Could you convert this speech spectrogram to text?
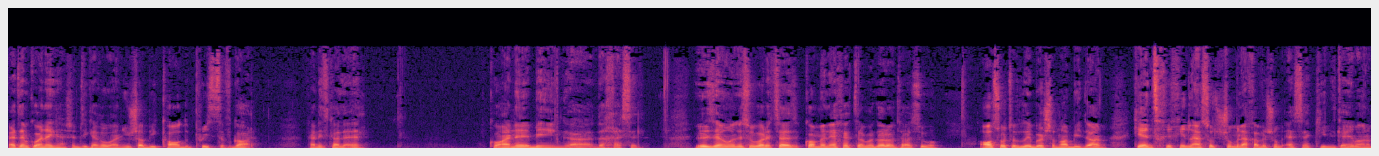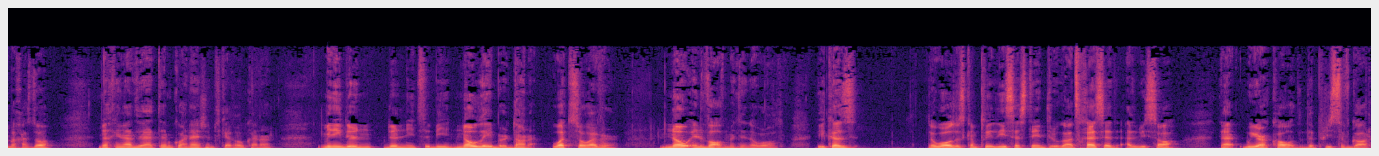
And you shall be called the priests of God. Kohane being uh, the chesed. This is what it says. All sorts of labor shall not be done. Meaning there, there needs to be no labor done whatsoever no involvement in the world because the world is completely sustained through God's chesed, as we saw that we are called the priests of God,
